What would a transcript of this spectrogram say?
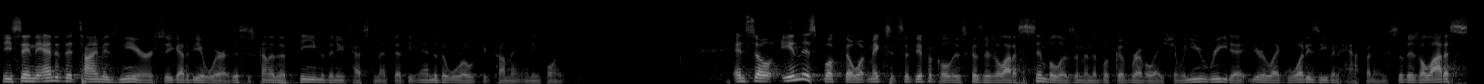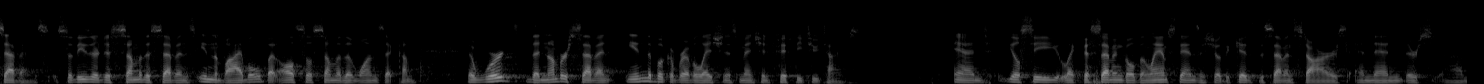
he's saying the end of the time is near, so you got to be aware. This is kind of the theme of the New Testament that the end of the world could come at any point. And so, in this book, though, what makes it so difficult is because there's a lot of symbolism in the book of Revelation. When you read it, you're like, what is even happening? So, there's a lot of sevens. So, these are just some of the sevens in the Bible, but also some of the ones that come. The words, the number seven in the book of Revelation is mentioned 52 times. And you'll see, like, the seven golden lampstands. I showed the kids the seven stars. And then there's um,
